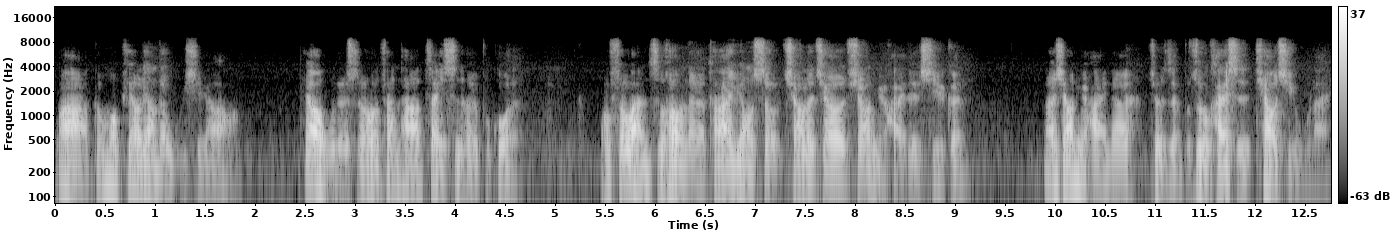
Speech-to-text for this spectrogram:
哇，多么漂亮的舞鞋啊！跳舞的时候穿它再适合不过了。”我说完之后呢，他还用手敲了敲小女孩的鞋跟。那小女孩呢，就忍不住开始跳起舞来，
